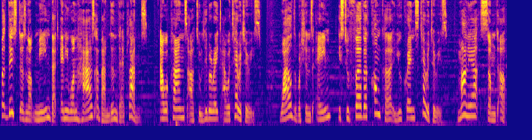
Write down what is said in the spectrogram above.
But this does not mean that anyone has abandoned their plans. Our plans are to liberate our territories, while the Russians' aim is to further conquer Ukraine's territories, Maliar summed up.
